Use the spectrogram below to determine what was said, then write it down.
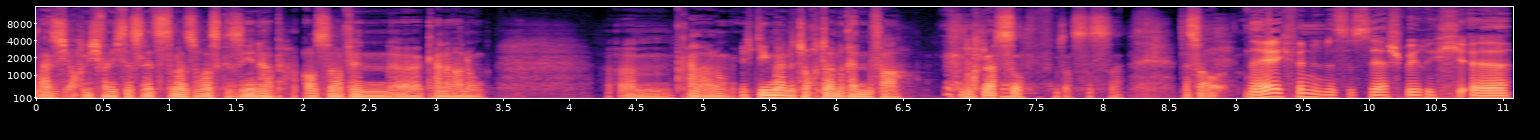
weiß ich auch nicht, wann ich das letzte Mal sowas gesehen habe, außer wenn, äh, keine Ahnung, ähm, keine Ahnung, ich gegen meine Tochter ein Rennen fahre. Oder so. Das ist, das war auch naja, ich finde, das ist sehr schwierig, äh,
